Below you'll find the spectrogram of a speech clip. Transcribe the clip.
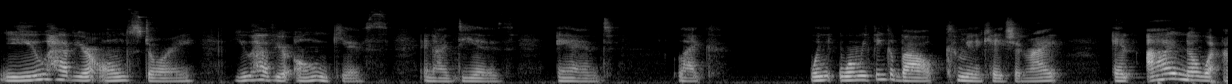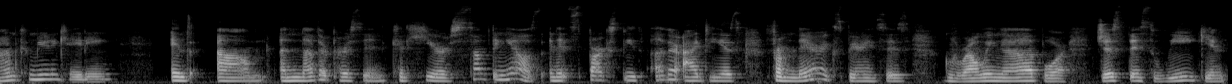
You have your own story, you have your own gifts and ideas and like when when we think about communication, right? And I know what I'm communicating and um, another person could hear something else and it sparks these other ideas from their experiences growing up or just this week and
